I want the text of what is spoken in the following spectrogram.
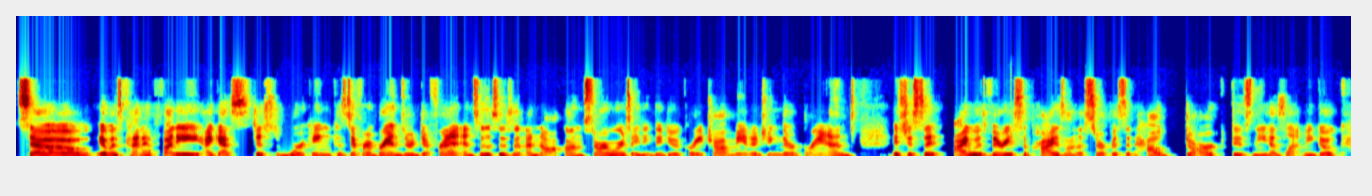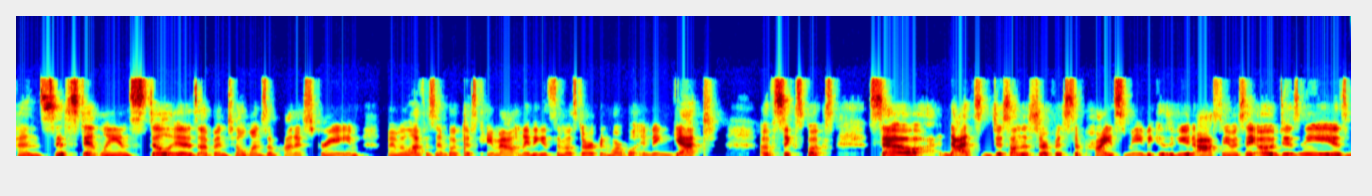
So it was kind of funny, I guess, just working because different brands are different. And so this isn't a knock on Star Wars. I think they do a great job managing their brand. It's just that I was very surprised on the surface at how dark Disney has let me go consistently and still is up until Once Upon a Scream. My Maleficent book just came out and I think it's the most dark and horrible ending yet of six books. So that's just on the surface surprised me because if you'd asked me, I would say, oh, Disney is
